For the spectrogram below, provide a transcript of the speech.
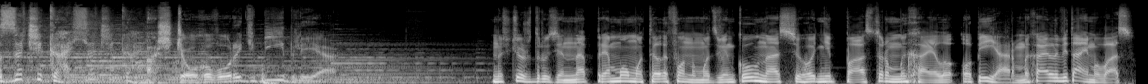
Зачекай. А що говорить Біблія? Ну що ж, друзі, на прямому телефонному дзвінку у нас сьогодні пастор Михайло Опіяр. Михайло, вітаємо вас.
